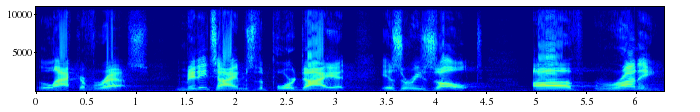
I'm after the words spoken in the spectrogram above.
lack of rest. Many times the poor diet is a result of running,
